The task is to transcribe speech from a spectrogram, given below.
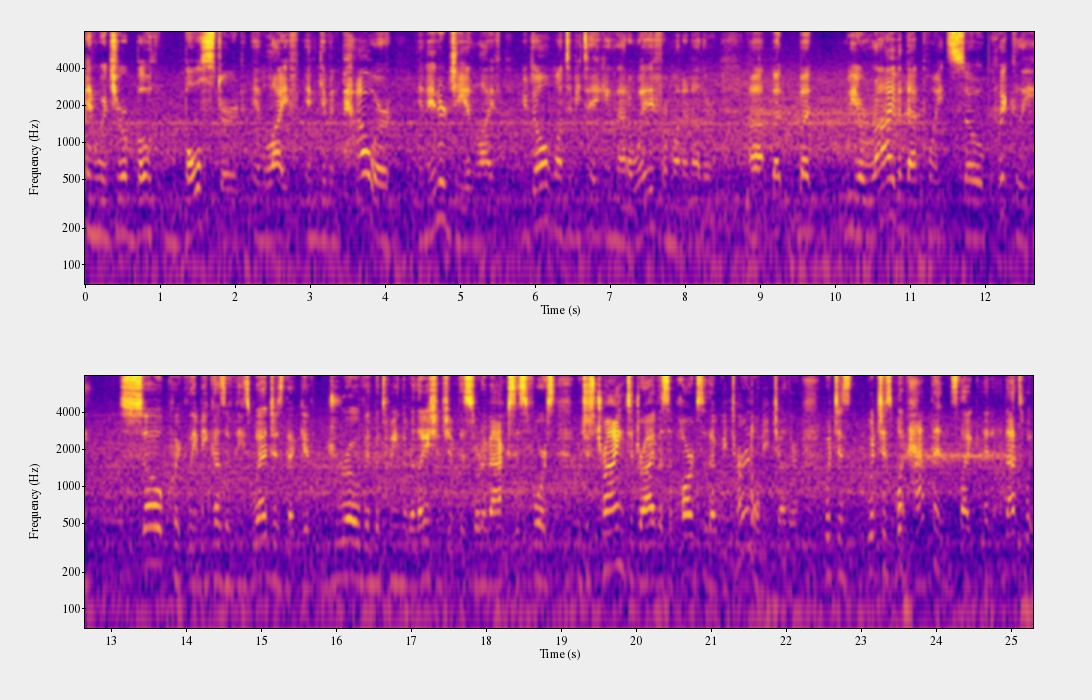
in which you're both bolstered in life and given power and energy in life. You don't want to be taking that away from one another. Uh, but but we arrive at that point so quickly so quickly because of these wedges that get drove in between the relationship this sort of axis force which is trying to drive us apart so that we turn on each other which is which is what happens like and that's what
